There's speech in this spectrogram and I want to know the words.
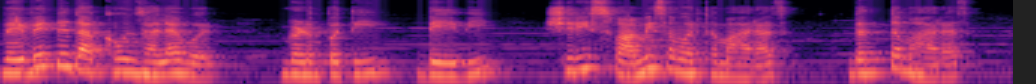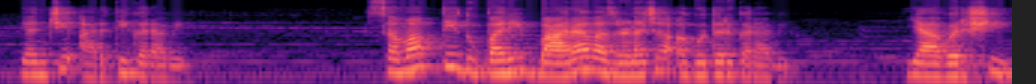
नैवेद्य दाखवून झाल्यावर गणपती देवी श्री स्वामी समर्थ महाराज दत्त महाराज यांची आरती करावी. समाप्ती दुपारी बारा वाजण्याच्या अगोदर करावी. यावर्षी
